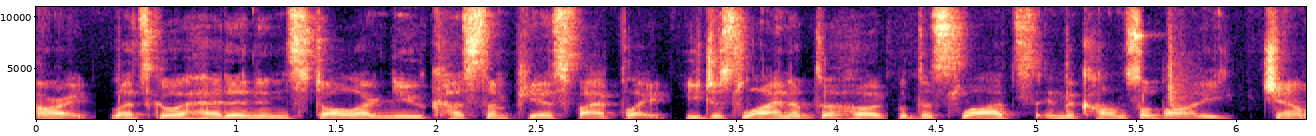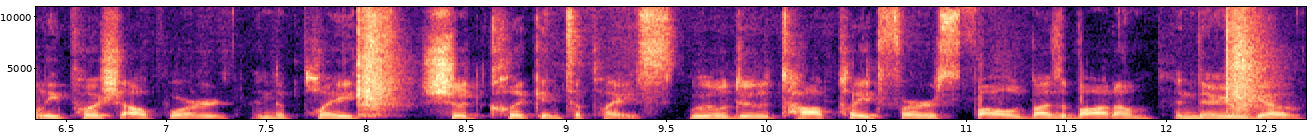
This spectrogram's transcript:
Alright, let's go ahead and install our new custom PS5 plate. You just line up the hook with the slots in the console body, gently push upward, and the plate should click into place. We will do the top plate first, followed by the bottom, and there you go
